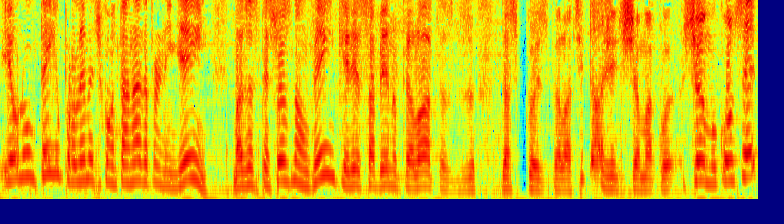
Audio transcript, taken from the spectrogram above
Eu não tenho problema de contar nada para ninguém, mas as pessoas não vêm querer saber no Pelotas das coisas do Pelotas. Então a gente chama, chama o conselho,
